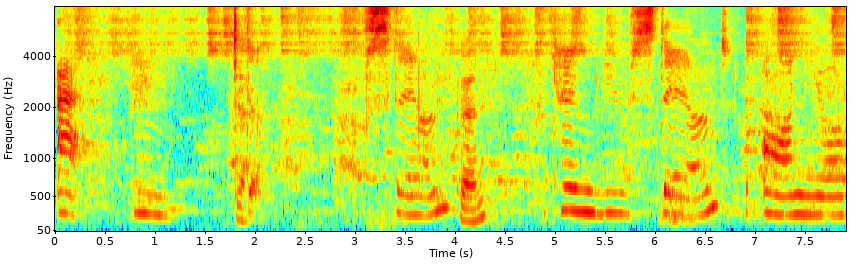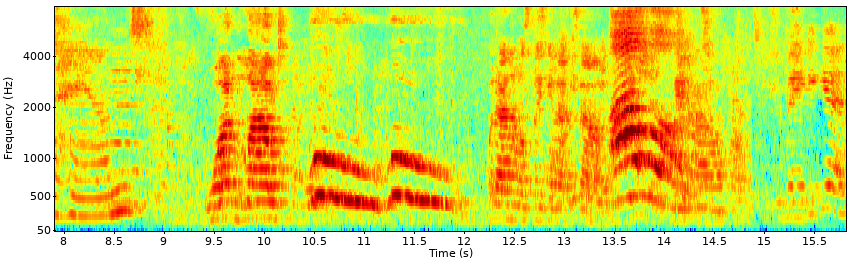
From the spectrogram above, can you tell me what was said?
Ah. Stand. Good. Can you stand on your hands? One loud woo woo. What animal's making that sound? Owl. You may begin.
